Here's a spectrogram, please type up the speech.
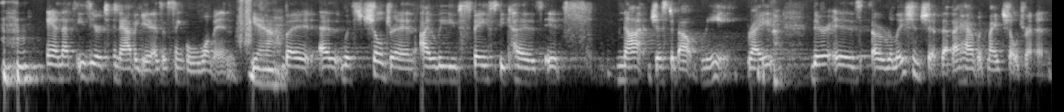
Mm-hmm. And that's easier to navigate as a single woman. Yeah. But as, with children, I leave space because it's not just about me, right? Yeah. There is a relationship that I have with my children.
